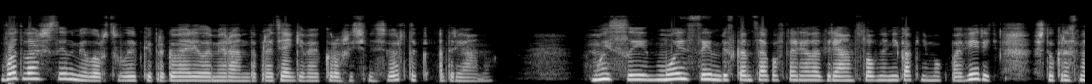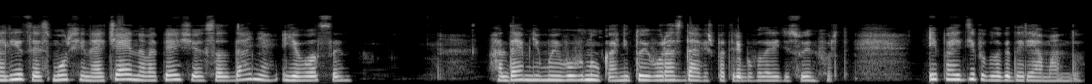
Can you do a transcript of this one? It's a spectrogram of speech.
«Вот ваш сын, милорд», — с улыбкой проговорила Миранда, протягивая крошечный сверток Адриану. «Мой сын, мой сын!» — без конца повторял Адриан, словно никак не мог поверить, что краснолицее, сморщенное, отчаянно вопящее создание — его сын. «Отдай мне моего внука, а не то его раздавишь», — потребовала леди Суинфорд. «И пойди поблагодари Аманду».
